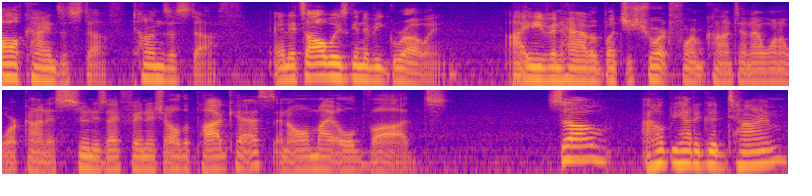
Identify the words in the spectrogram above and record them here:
all kinds of stuff. Tons of stuff. And it's always going to be growing. I even have a bunch of short form content I want to work on as soon as I finish all the podcasts and all my old VODs. So, I hope you had a good time.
